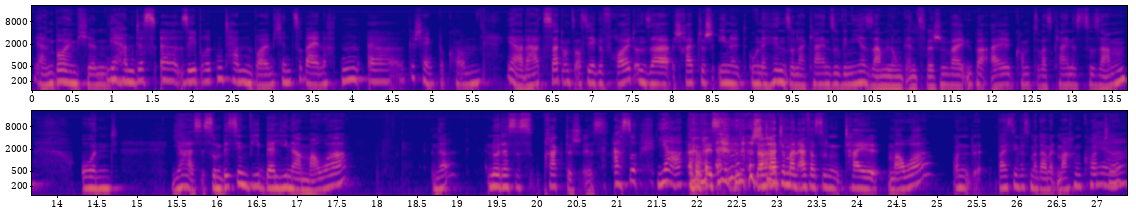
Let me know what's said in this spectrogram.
Ja, ein Bäumchen. Wir haben das äh, Seebrücken-Tannenbäumchen zu Weihnachten äh, geschenkt bekommen. Ja, da hat, es uns auch sehr gefreut. Unser Schreibtisch ähnelt ohnehin so einer kleinen Souvenirsammlung inzwischen, weil überall kommt so was Kleines zusammen. Und ja, es ist so ein bisschen wie Berliner Mauer, ne? Nur, dass es praktisch ist. Ach so, ja. Weißt du, da stimmt. hatte man einfach so ein Teil Mauer und äh, weiß nicht, was man damit machen konnte. Ja.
